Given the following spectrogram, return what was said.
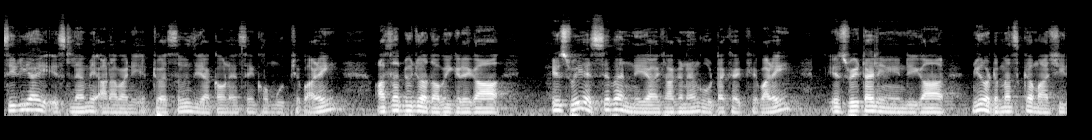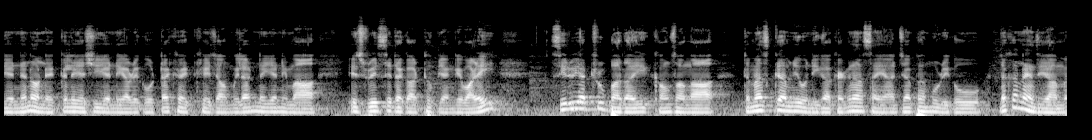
ဆီးရီးယားရဲ့အစ္စလာမစ်အာဏာပိုင်တွေအတွက်စိုးရိမ်စရာကောင်းတဲ့စိန်ခေါ်မှုဖြစ်ပါတယ်။အာဆတ်ပြုတ်ကျသွားပြီးကလေးကအစ္စရေးရဲ့စစ်ဘက်နေရာယာကနန်းကိုတိုက်ခိုက်ခဲ့ပါတယ်။အစ္စရေးတိုက်လင်ရင်တွေကမြို့တော်ဒမတ်စကတ်မှာရှိတဲ့နန်းတော်နယ်ကလျက်ရှိတဲ့နေရာတွေကိုတိုက်ခိုက်ခဲ့ကြောင်းမေလ2ရက်နေ့မှာအစ္စရေးစစ်တပ်ကထုတ်ပြန်ခဲ့ပါတယ်။ ဆီးရီးယားထရုဘာသာရေးခေါင်းဆောင်ကဒမတ်စကတ်မြို့အနီးကကကနဆိုင်ရာအကြမ်းဖက်မှုတွေကိုလက်ခံနိုင်စရာမ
